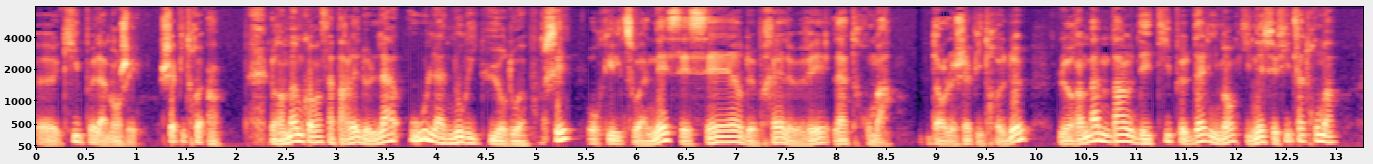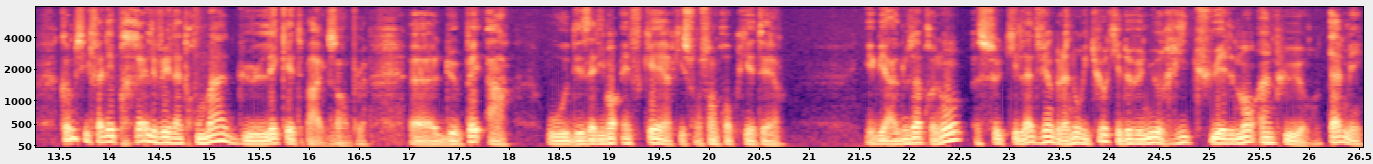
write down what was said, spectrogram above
euh, qui peut la manger. Chapitre 1. Le Rambam commence à parler de là où la nourriture doit pousser pour qu'il soit nécessaire de prélever la trouma. Dans le chapitre 2, le Rambam parle des types d'aliments qui nécessitent la trouma. Comme s'il fallait prélever la trouma du leket par exemple, euh, du PA ou des aliments FKR qui sont sans propriétaire. Eh bien, nous apprenons ce qu'il advient de la nourriture qui est devenue rituellement impure, tamée.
